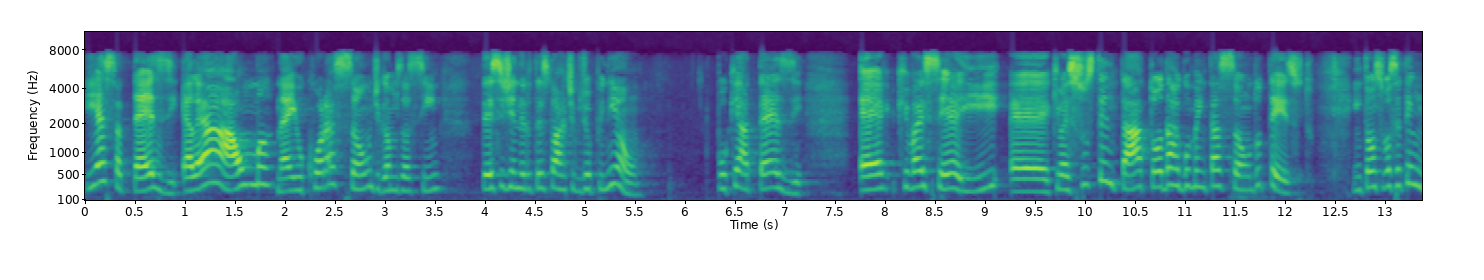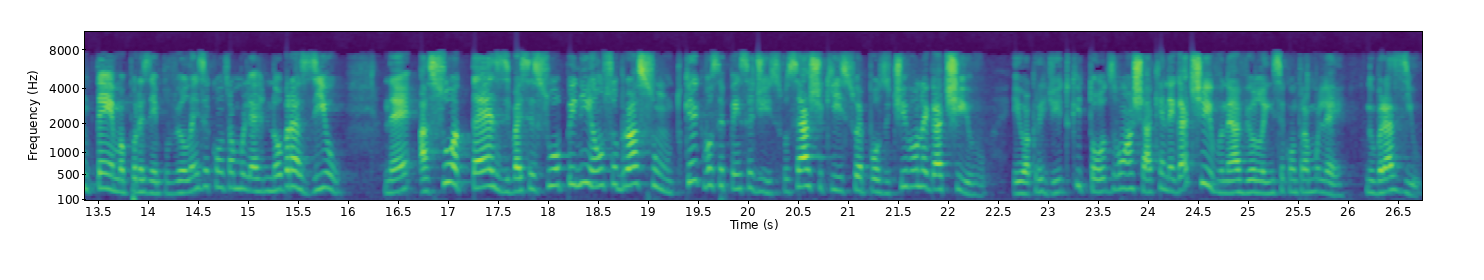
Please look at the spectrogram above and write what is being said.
E essa tese, ela é a alma, né, e o coração, digamos assim, desse gênero textual artigo de opinião. Porque a tese é que vai ser aí, é, que vai sustentar toda a argumentação do texto. Então, se você tem um tema, por exemplo, violência contra a mulher no Brasil, né? A sua tese vai ser sua opinião sobre o assunto. O que, é que você pensa disso? Você acha que isso é positivo ou negativo? Eu acredito que todos vão achar que é negativo, né, a violência contra a mulher no Brasil.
